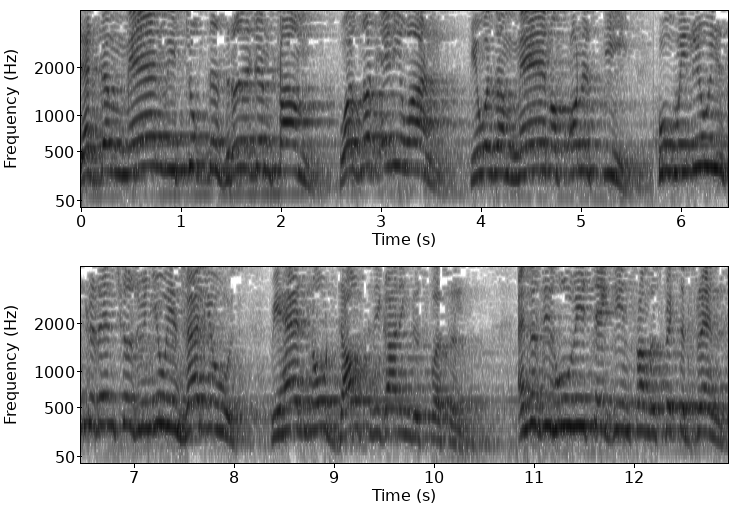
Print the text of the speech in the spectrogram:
that the man we took this religion from was not anyone. He was a man of honesty, who we knew his credentials, we knew his values. We had no doubts regarding this person. And this is who we take deen from respected friends.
